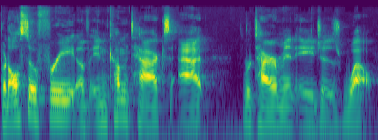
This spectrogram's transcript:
but also free of income tax at retirement age as well.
